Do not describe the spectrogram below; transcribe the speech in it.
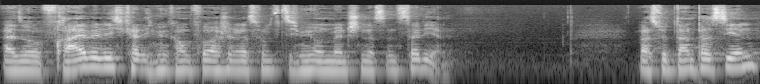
Also freiwillig kann ich mir kaum vorstellen, dass 50 Millionen Menschen das installieren. Was wird dann passieren?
